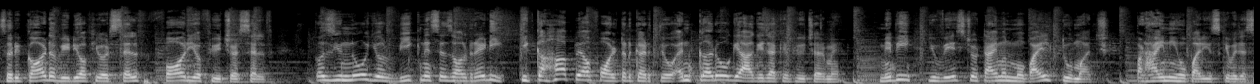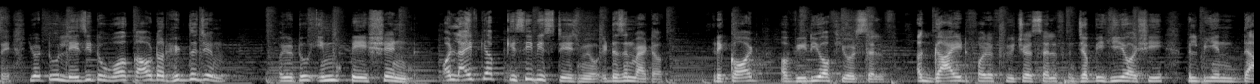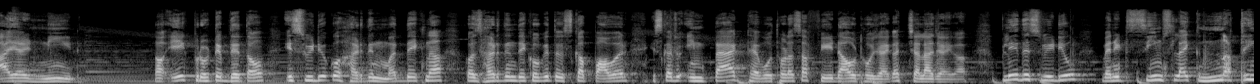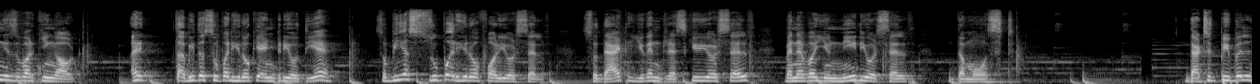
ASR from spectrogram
So record a video of yourself for your future self because you know your weaknesses already कि कहाँ पे आप ऑल्टर करते हो एंड करोगे आगे जाके फ्यूचर में? Maybe you waste your time on mobile too much पढ़ाई नहीं हो पा रही इसकी वजह से. You are too lazy to work out और हिट द जिम और यू टू इम्पेशेंट और लाइफ के आप किसी भी स्टेज में हो it doesn't matter record a video of yourself a guide for your future self जब भी ही और she will be in dire need और एक प्रोटिप देता हूँ। इस वीडियो को हर दिन मत देखना बिकॉज़ हर दिन देखोगे तो इसका पावर इसका जो इम्पैक्ट है, वो थोड़ा सा फेड आउट हो जाएगा, चला जाएगा। Play this video when it seems like nothing is working out अरे, तभी तो सुपर हीरो की एंट्री होती है। So be a superhero for yourself so that you can rescue yourself whenever you need yourself the most that's it people.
